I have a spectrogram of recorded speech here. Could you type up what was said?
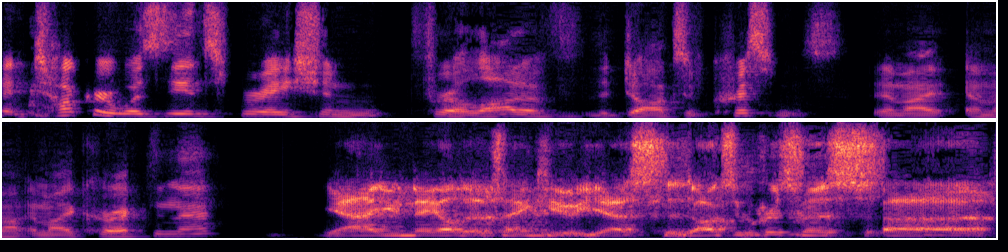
And Tucker was the inspiration for a lot of the dogs of Christmas. Am I am I am I correct in that? Yeah, you nailed it. Thank you. Yes, the Dogs of Christmas, uh,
